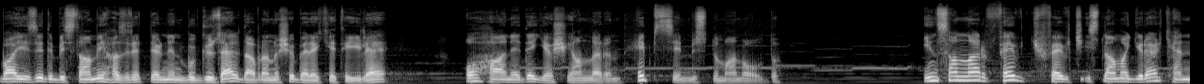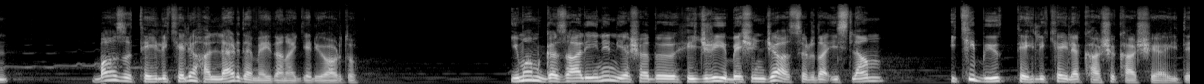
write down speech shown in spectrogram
Bayezid Bistami Hazretlerinin bu güzel davranışı bereketiyle o hanede yaşayanların hepsi Müslüman oldu. İnsanlar fevç fevç İslam'a girerken bazı tehlikeli haller de meydana geliyordu. İmam Gazali'nin yaşadığı Hicri 5. asırda İslam iki büyük tehlikeyle karşı karşıyaydı.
